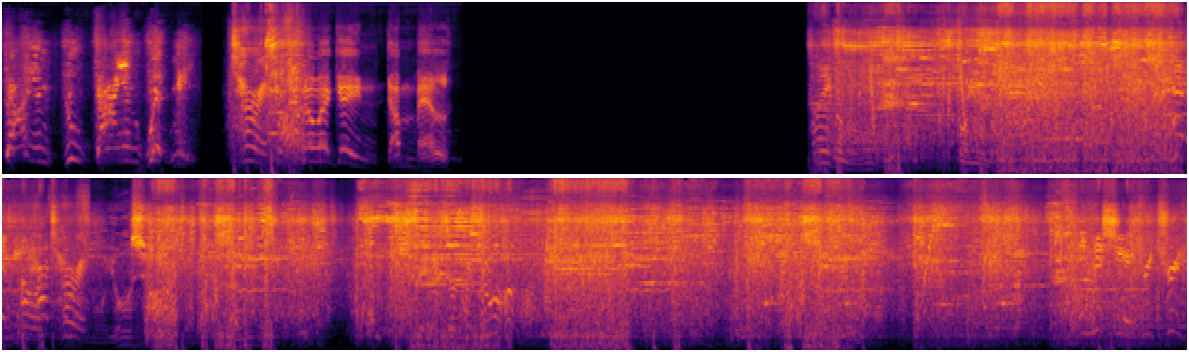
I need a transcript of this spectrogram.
Dying, you dying with me. Turret. Hello again, dumbbell. Our turret. Initiate retreat.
